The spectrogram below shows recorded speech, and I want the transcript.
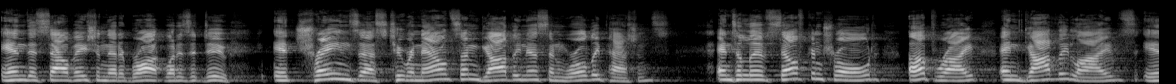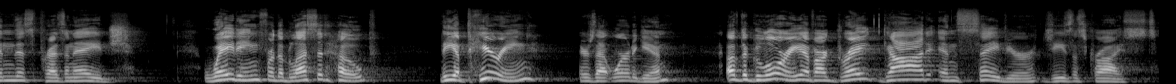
In this salvation that it brought, what does it do? It trains us to renounce ungodliness and worldly passions and to live self controlled, upright, and godly lives in this present age, waiting for the blessed hope, the appearing, there's that word again, of the glory of our great God and Savior, Jesus Christ,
